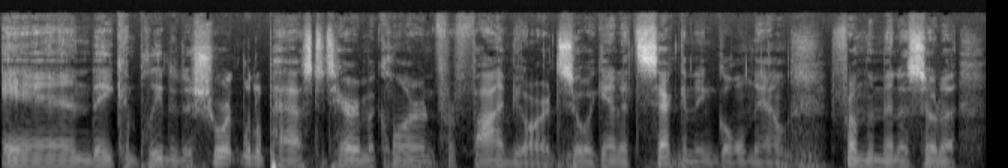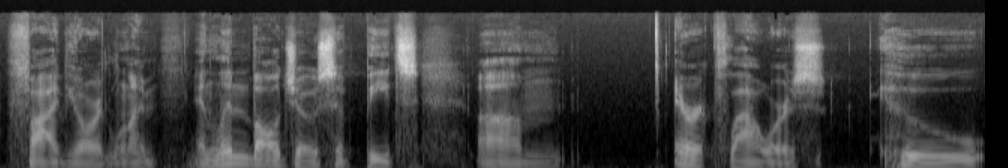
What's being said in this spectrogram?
and they completed a short little pass to Terry McLaurin for five yards. So again, it's second and goal now from the Minnesota five yard line. And Linval Joseph beats um, Ereck Flowers, who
